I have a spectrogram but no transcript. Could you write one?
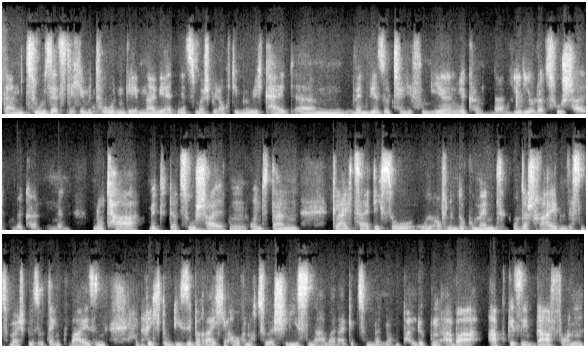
dann zusätzliche Methoden geben. Na, wir hätten jetzt zum Beispiel auch die Möglichkeit, ähm, wenn wir so telefonieren, wir könnten da ein Video dazuschalten, wir könnten einen Notar mit dazuschalten und dann gleichzeitig so auf einem Dokument unterschreiben. Das sind zum Beispiel so Denkweisen in Richtung diese Bereiche auch noch zu erschließen, aber da gibt es noch ein paar Lücken. Aber abgesehen davon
